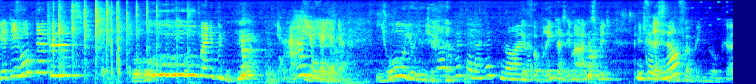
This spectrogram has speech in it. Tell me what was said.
wird die Hund nervös. Oh, meine Guten. Ja, ja, ja, ja, ja. Jo, jo, jo, jo. Ja, du bist ja da hinten noch eine. Der verbringt das immer alles mit, mit Fressen in Verbindung. Gell?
